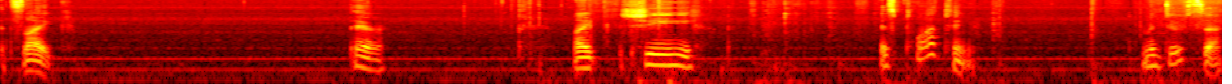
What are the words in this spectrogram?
It's like there. Like she is plotting Medusa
